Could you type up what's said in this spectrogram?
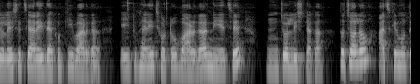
চলে এসেছে। আর এই দেখো কি বার্গার। এইটুখানি ছোট বার্গার নিয়েছে চল্লিশ টাকা। তো চলো, আজকের মতো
